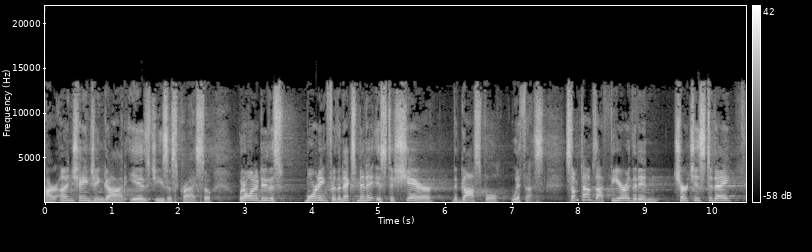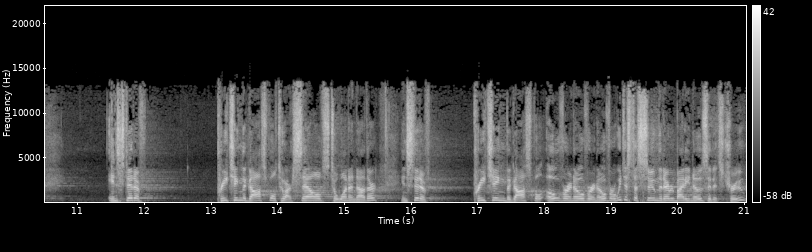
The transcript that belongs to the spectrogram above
Our unchanging God is Jesus Christ. So, what I want to do this morning for the next minute is to share the gospel with us. Sometimes I fear that in churches today, instead of preaching the gospel to ourselves, to one another, instead of preaching the gospel over and over and over, we just assume that everybody knows that it's true.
